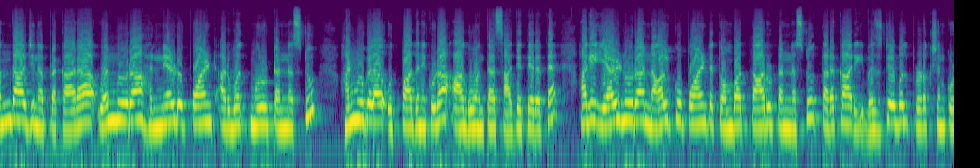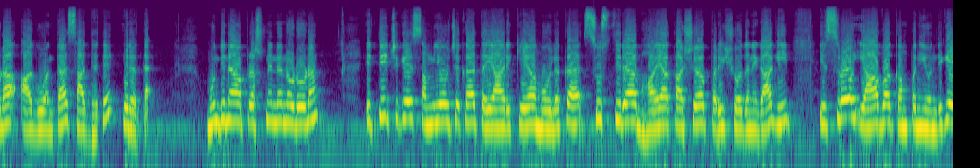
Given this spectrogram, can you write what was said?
ಅಂದಾಜಿನ ಪ್ರಕಾರ ಒನ್ನೂರ ಹನ್ನೆರಡು ಪಾಯಿಂಟ್ ಅರವತ್ಮೂರು ಟನ್ ಅಷ್ಟು ಹಣ್ಣುಗಳ ಉತ್ಪಾದನೆ ಕೂಡ ಆಗುವಂತ ಸಾಧ್ಯತೆ ಇರುತ್ತೆ. ಹಾಗೆ ಏಳ್ನೂರ ನಾಲ್ಕು ಪಾಯಿಂಟ್ ತೊಂಬತ್ತಾರು ಟನ್ ಅಷ್ಟು ತರಕಾರಿ ವೆಜಿಟೇಬಲ್ ಪ್ರೊಡಕ್ಷನ್ ಕೂಡ ಆಗುವಂತ ಸಾಧ್ಯತೆ ಇರುತ್ತೆ. ಮುಂದಿನ ಪ್ರಶ್ನೆನ ನೋಡೋಣ. ಇತ್ತೀಚೆಗೆ ಸಂಯೋಜಕ ತಯಾರಿಕೆಯ ಮೂಲಕ ಸುಸ್ಥಿರ ಬಾಹ್ಯಾಕಾಶ ಪರಿಶೋಧನೆಗಾಗಿ ಇಸ್ರೋ ಯಾವ ಕಂಪನಿಯೊಂದಿಗೆ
